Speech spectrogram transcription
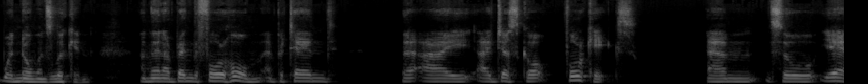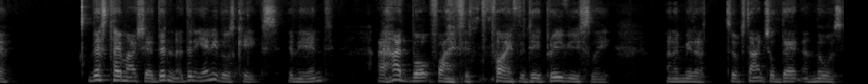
when no one's looking. And then I bring the four home and pretend that I I just got four cakes. Um, so yeah, this time actually I didn't. I didn't eat any of those cakes in the end. I had bought five five the day previously, and I made a substantial dent in those.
